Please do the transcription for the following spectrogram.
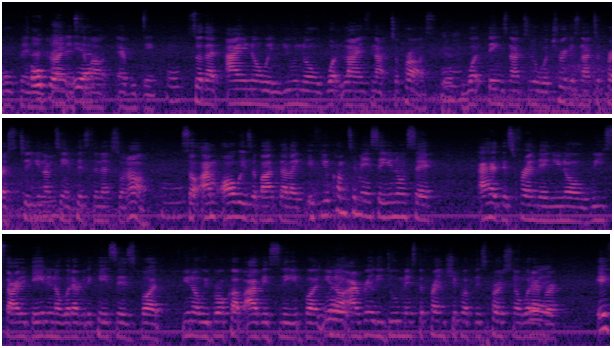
open, Open, and honest yeah. about everything, Yeah. so that I know and you know what lines not to cross, Yeah. what things not to do, what triggers not to press to, you know what I'm saying, piss the next one off. Mm-hmm. So I'm always about that. Like if you come to me and say, you know, say, I had this friend and you know we started dating or whatever the case is, but you know we broke up obviously, but you know I really do miss the friendship of this person or whatever. Right. If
